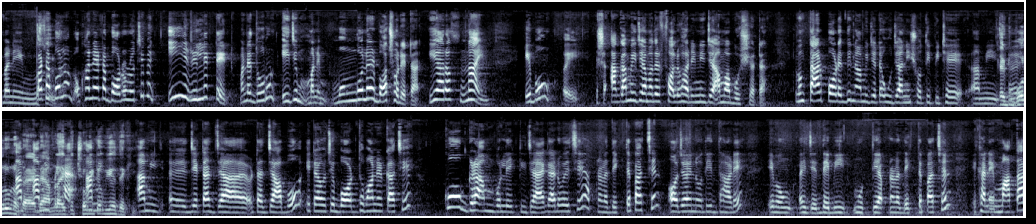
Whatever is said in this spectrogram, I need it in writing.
মানে বললাম ওখানে একটা বড় রয়েছে এবং এই রিলেটেড মানে ধরুন এই যে মানে মঙ্গলের বছর এটা ইয়ার অফ নাইন এবং আগামী যে আমাদের ফলহারিণী যে আমাবস্যাটা এবং তার পরের দিন আমি যেটা উজানি সতীপীঠে আমি বলুন আমি- আমি- আমরা একটু হ্যাঁ, ছবি টবিও দেখি। আমি আহ, যেটা যা ওটা যাব এটা হচ্ছে বর্ধমানের কাছে কোগ্রাম বলে একটি জায়গা রয়েছে, আপনারা দেখতে পাচ্ছেন। অজয় নদীর ধারে এবং এই যে দেবীর মূর্তি আপনারা দেখতে পাচ্ছেন। এখানে মাতা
